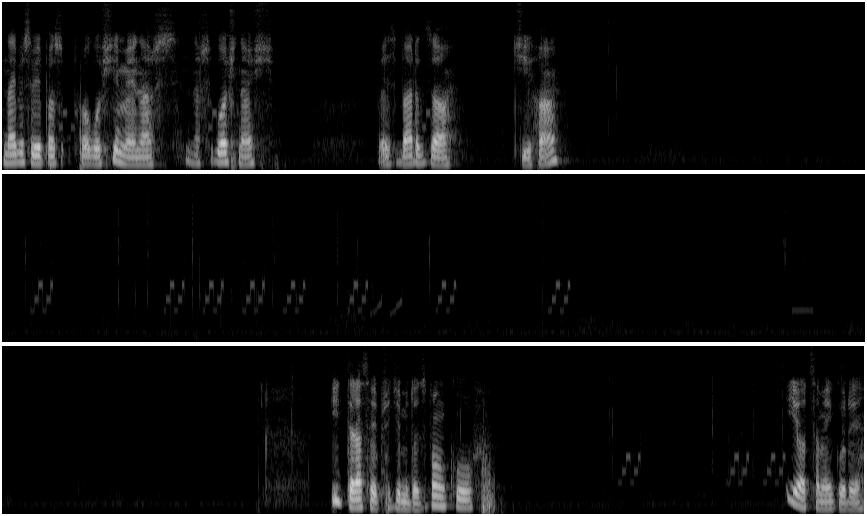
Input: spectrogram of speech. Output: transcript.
Może najpierw sobie pogłosimy nasz, naszą głośność, bo jest bardzo cicho. I teraz sobie przejdziemy do dzwonków. I od samej góry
